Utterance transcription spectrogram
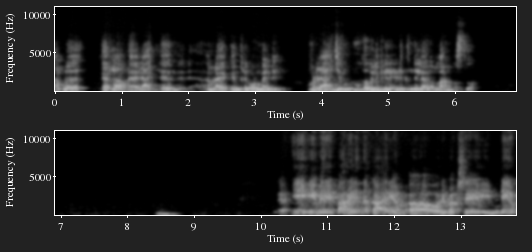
നമ്മൾ കേരള രാജ്യ നമ്മുടെ കേന്ദ്ര ഗവൺമെന്റ് നമ്മുടെ രാജ്യം മുഖവിലക്ക് എടുക്കുന്നില്ല എന്നുള്ളതാണ് വസ്തുത. ഇവർ ഈ പറയുന്ന കാര്യം ഒരുപക്ഷെ ഇന്ത്യയും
